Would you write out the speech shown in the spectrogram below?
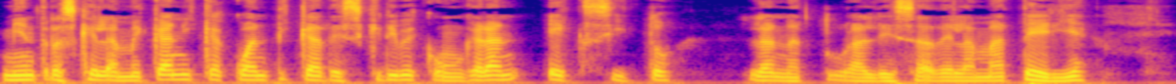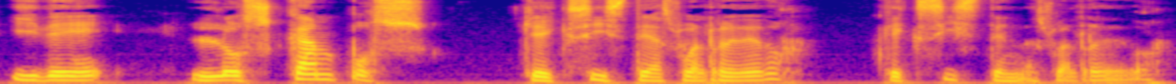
mientras que la mecánica cuántica describe con gran éxito la naturaleza de la materia y de los campos que existe a su alrededor, que existen a su alrededor.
